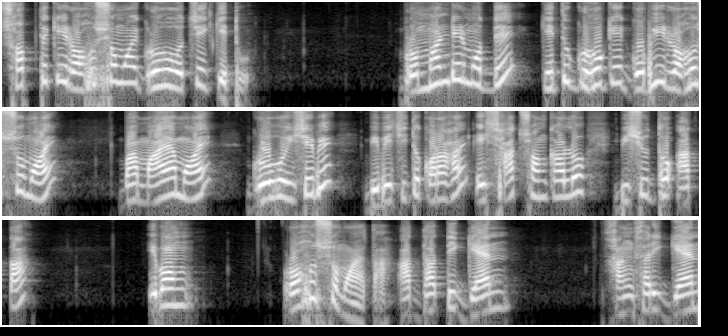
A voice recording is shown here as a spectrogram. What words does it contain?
সব থেকে রহস্যময় গ্রহ হচ্ছে এই কেতু। ব্রহ্মাণ্ডের মধ্যে কেতু গ্রহকে গভীর রহস্যময় বা মায়াময় গ্রহ হিসেবে বিবেচিত করা হয়। এই সাত সংখ্যা হলো বিশুদ্ধ আত্মা এবং রহস্যময়তা, আধ্যাত্মিক জ্ঞান, সাংসারিক জ্ঞান,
